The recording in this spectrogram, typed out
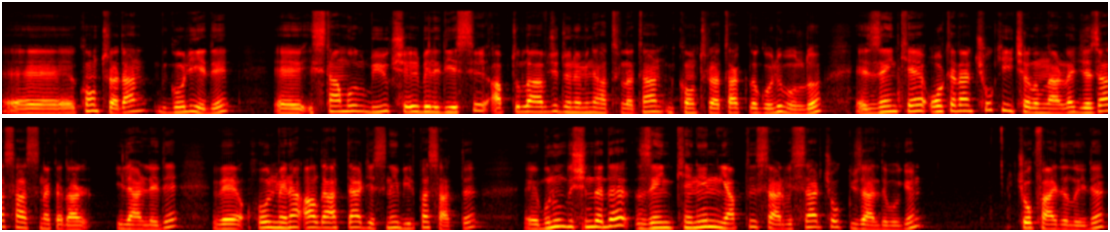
e, kontradan bir golü yedi. E, İstanbul Büyükşehir Belediyesi Abdullah Avcı dönemini hatırlatan bir kontra atakla golü buldu. E, Zenke ortadan çok iyi çalımlarla ceza sahasına kadar ilerledi ve Holmen'e aldat dercesine bir pas attı. Bunun dışında da Zenke'nin yaptığı servisler çok güzeldi bugün çok faydalıydı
